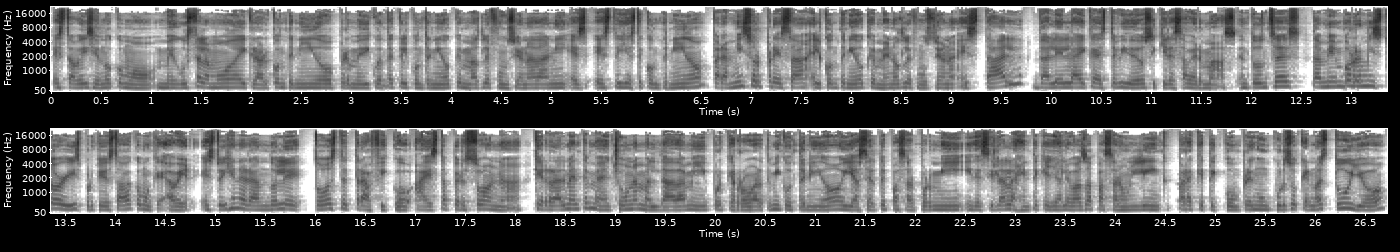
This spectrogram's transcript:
estaba diciendo como me gusta la moda y crear contenido, pero me di cuenta que el contenido que más le funciona a Dani es este y este contenido. Para mi sorpresa, el contenido que menos le funciona es tal. Dale like a este video si quieres saber más. Entonces, también borré mis stories porque yo estaba como que, a ver, estoy generándole todo este tráfico a esta persona que realmente me ha hecho una maldad a mí porque robarte mi contenido y hacerte pasar por mí y decirle a la gente que ya le vas a pasar un link para que te compren un curso que no es tuyo.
